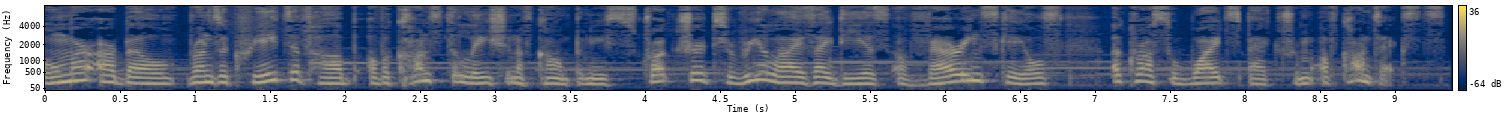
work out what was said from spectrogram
Omer Arbel runs a creative hub of a constellation of companies structured to realize ideas of varying scales across a wide spectrum of contexts,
